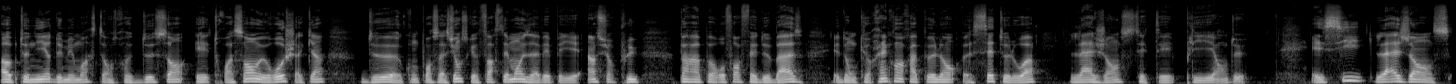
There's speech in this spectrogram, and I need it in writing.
à obtenir de mémoire, c'était entre 200 et 300 euros chacun de euh, compensation, parce que forcément, ils avaient payé un surplus par rapport au forfait de base. Et donc, rien qu'en rappelant euh, cette loi, l'agence s'était pliée en deux. Et si l'agence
